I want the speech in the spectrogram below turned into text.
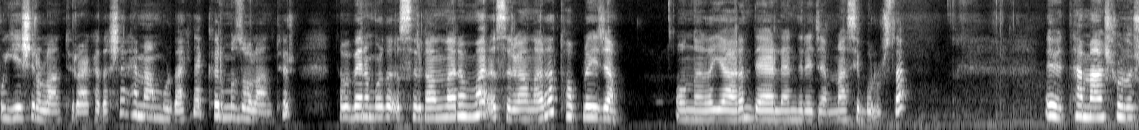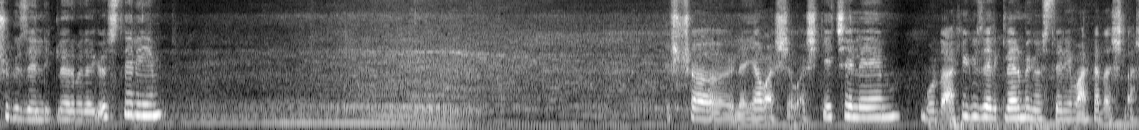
Bu yeşil olan tür arkadaşlar. Hemen buradaki de kırmızı olan tür. Tabi benim burada ısırganlarım var. Isırganları da toplayacağım. Onları da yarın değerlendireceğim nasip olursa. Evet hemen şurada şu güzelliklerimi de göstereyim. şöyle yavaş yavaş geçelim. Buradaki güzelliklerimi göstereyim arkadaşlar.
